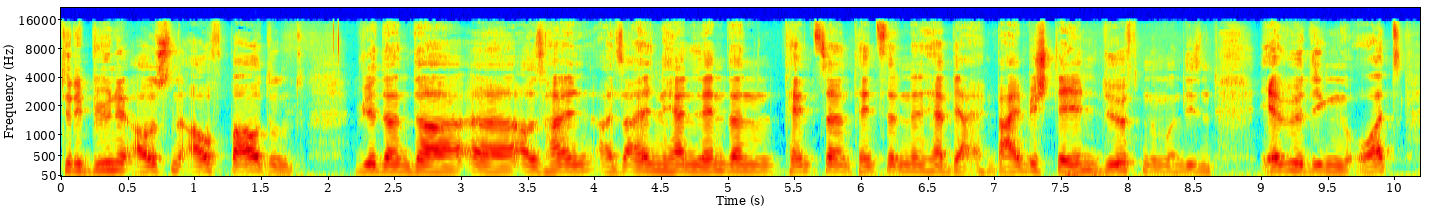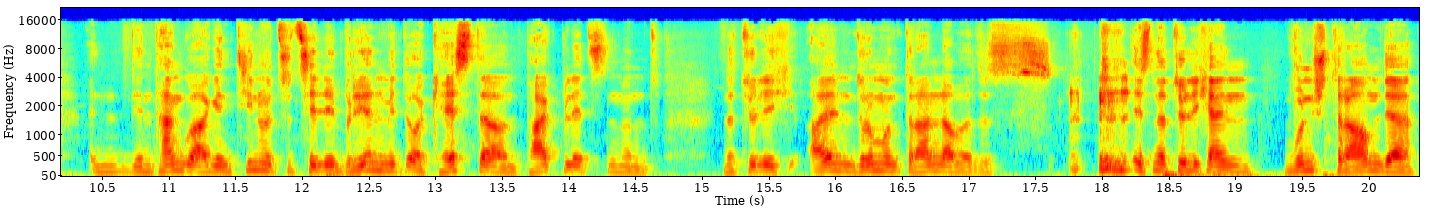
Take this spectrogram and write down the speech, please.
Tribüne außen aufbaut und wir dann da äh, aus, allen, aus allen Herren Ländern Tänzer und Tänzerinnen herbeibestellen dürften, um an diesen ehrwürdigen Ort den Tango Argentino zu zelebrieren mit Orchester und Parkplätzen und natürlich allem drum und dran, aber das ist natürlich ein Wunschtraum, der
